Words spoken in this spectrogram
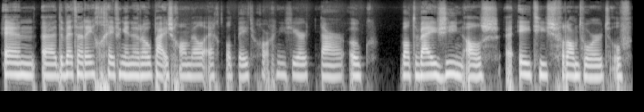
En uh, de wet en regelgeving in Europa is gewoon wel echt wat beter georganiseerd naar ook wat wij zien als uh, ethisch verantwoord of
